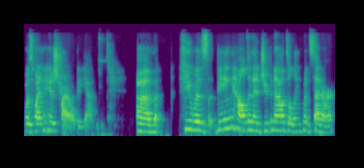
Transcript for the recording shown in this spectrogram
was when his trial began. Um, he was being held in a juvenile delinquent center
